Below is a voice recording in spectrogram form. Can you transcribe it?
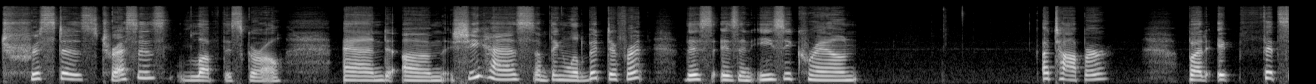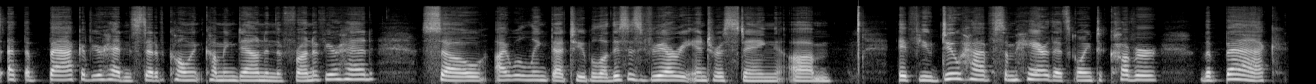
Trista's Tresses. Love this girl. And um, she has something a little bit different. This is an easiCrown, a topper, but it fits at the back of your head instead of coming down in the front of your head. So I will link that to you below. This is very interesting. Um, if you do have some hair that's going to cover the back,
